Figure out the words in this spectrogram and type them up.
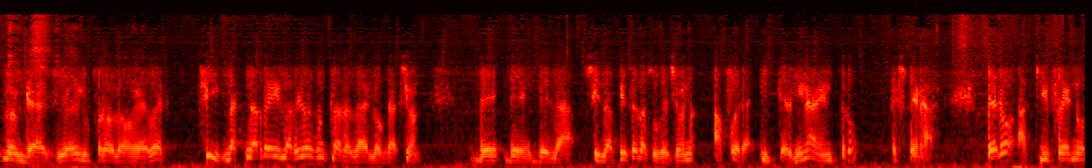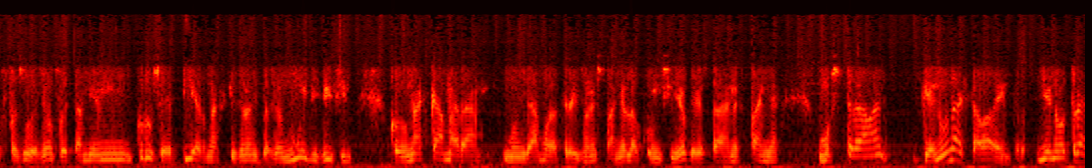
elongación, prolongación. Bueno, sí, la- la re- las reglas son claras, la elongación. De, de, de la, si la pieza de la sujeción afuera y termina adentro, es penal. Pero aquí fue no fue sujeción, fue también un cruce de piernas, que es una situación muy difícil, con una cámara, digamos la televisión española, coincidió que yo estaba en España, mostraban que en una estaba adentro y en otra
